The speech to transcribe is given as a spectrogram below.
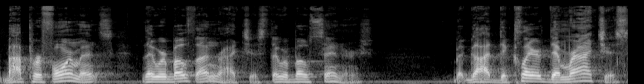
by performance, they were both unrighteous. They were both sinners. But God declared them righteous,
